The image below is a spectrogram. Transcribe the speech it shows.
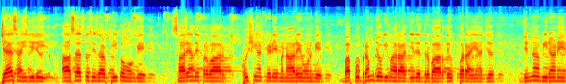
ਜੈ ਸਾਈਂ ਜੀ ਦੀ ਆਸ ਹੈ ਤੁਸੀਂ ਸਭ ਠੀਕ ਹੋਵੋਗੇ। ਸਾਰਿਆਂ ਦੇ ਪਰਿਵਾਰ ਖੁਸ਼ੀਆਂ ਖੇੜੇ ਮਨਾ ਰਹੇ ਹੋਣਗੇ। ਬਾਪੂ ਬ੍ਰਹਮਜੋਗੀ ਮਹਾਰਾਜ ਜੀ ਦੇ ਦਰਬਾਰ ਦੇ ਉੱਪਰ ਆਏ ਅੱਜ। ਜਿਨ੍ਹਾਂ ਵੀਰਾਂ ਨੇ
